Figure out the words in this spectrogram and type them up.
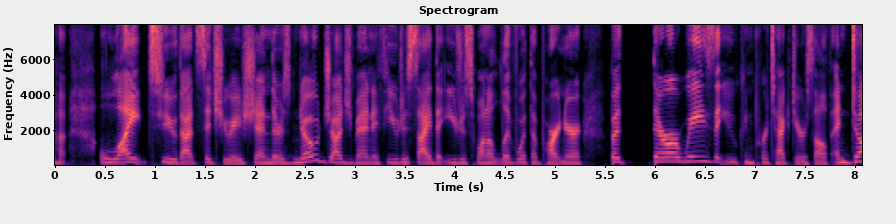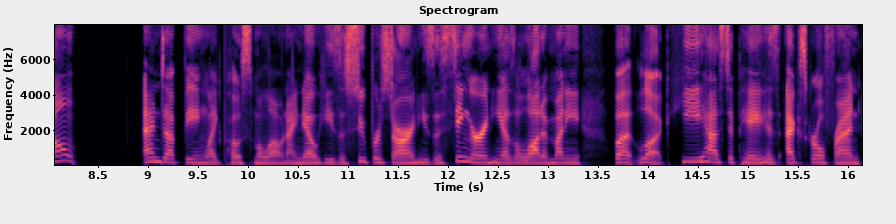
light to that situation. There's no judgment if you decide that you just want to live with a partner, but there are ways that you can protect yourself and don't end up being like Post Malone. I know he's a superstar and he's a singer and he has a lot of money, but look, he has to pay his ex girlfriend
